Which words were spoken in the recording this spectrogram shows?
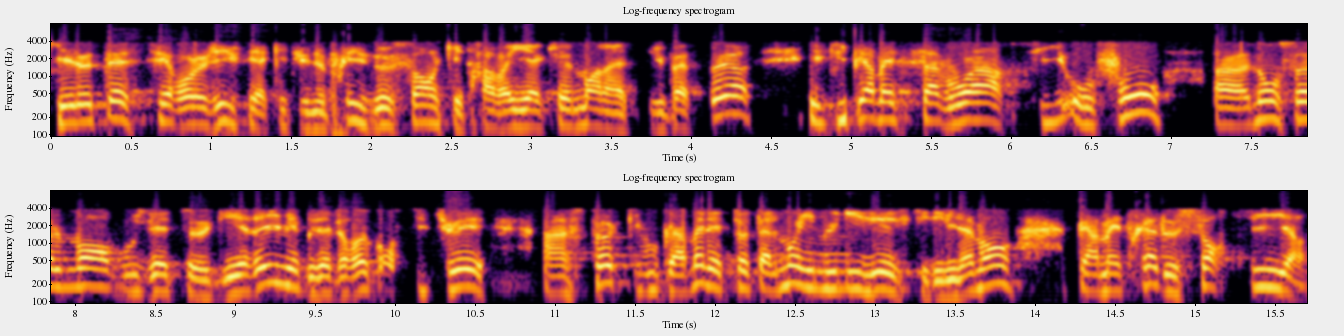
qui est le test sérologique, c'est-à-dire qui est une prise de sang qui est travaillée actuellement à l'Institut Pasteur et qui permet de savoir si, au fond, euh, non seulement vous êtes guéri, mais vous avez reconstitué un stock qui vous permet d'être totalement immunisé, ce qui évidemment permettrait de sortir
